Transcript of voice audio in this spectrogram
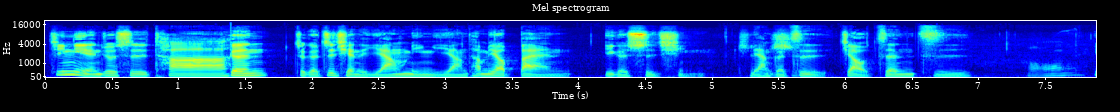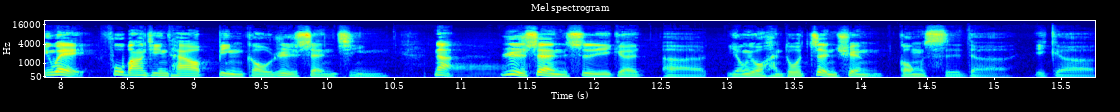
今年就是它跟这个之前的阳明一样，他们要办一个事情，两个字叫增资。哦，因为富邦金它要并购日盛金，那日盛是一个呃拥有很多证券公司的一个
